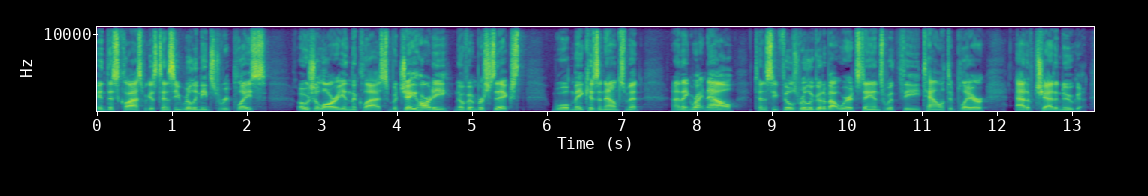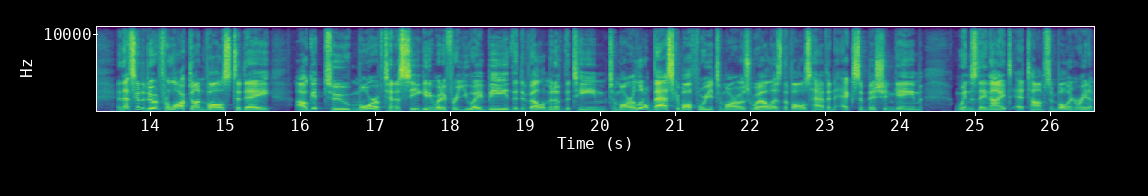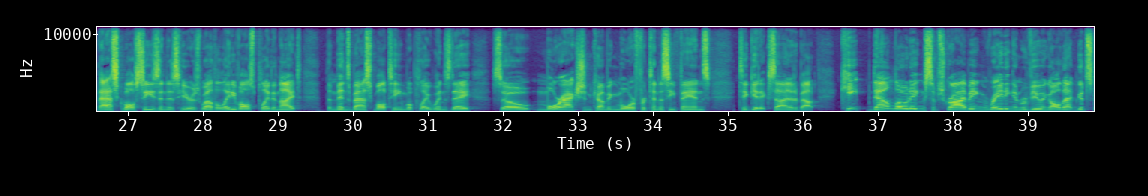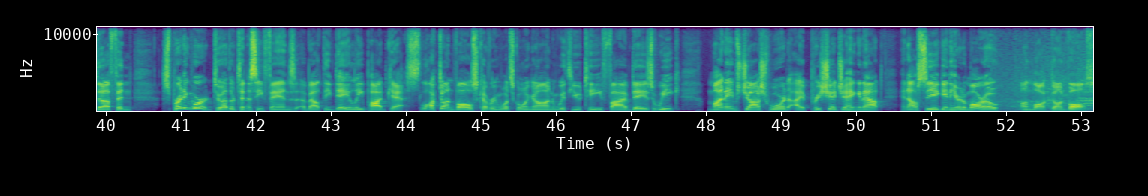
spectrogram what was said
in this class because Tennessee really needs to replace Ojulari in the class. But Jay Hardy, November 6th, will make his announcement. I think right now, Tennessee feels really good about where it stands with the talented player out of Chattanooga. And that's going to do it for Locked On Vols today. I'll get to more of Tennessee getting ready for UAB, the development of the team tomorrow. A little basketball for you tomorrow as well, as the Vols have an exhibition game Wednesday night at Thompson Bowling Arena. Basketball season is here as well. The Lady Vols play tonight. The men's basketball team will play Wednesday. So, more action coming, more for Tennessee fans to get excited about. Keep downloading, subscribing, rating, and reviewing all that good stuff. And spreading word to other Tennessee fans about the daily podcasts. Locked on Vols covering what's going on with UT five days a week. My name's Josh Ward. I appreciate you hanging out, and I'll see you again here tomorrow on Locked on Vols.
